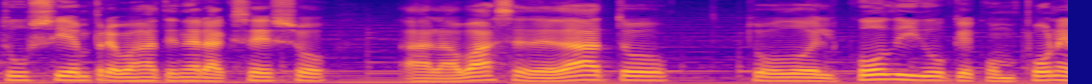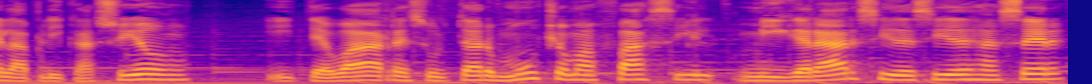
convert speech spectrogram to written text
tú siempre vas a tener acceso a la base de datos, todo el código que compone la aplicación y te va a resultar mucho más fácil migrar si decides hacer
